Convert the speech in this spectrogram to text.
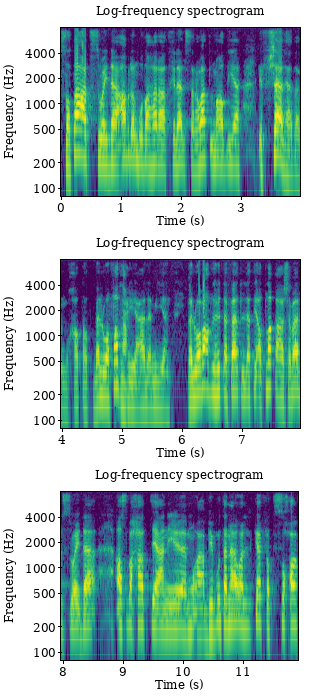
استطاعت السويداء عبر المظاهرات خلال السنوات الماضية إفشال هذا المخطط بل وفضحه نعم. عالميا بل وبعض الهتافات التي أطلقها شباب السويداء أصبحت يعني بمتناول كافة الصحف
